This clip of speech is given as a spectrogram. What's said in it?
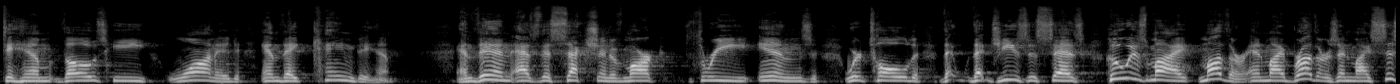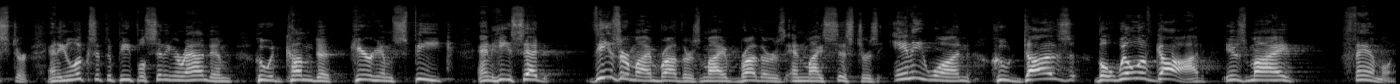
to him, those he wanted, and they came to him. And then, as this section of Mark 3 ends, we're told that, that Jesus says, Who is my mother and my brothers and my sister? And he looks at the people sitting around him who had come to hear him speak, and he said, These are my brothers, my brothers, and my sisters. Anyone who does the will of God is my family.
